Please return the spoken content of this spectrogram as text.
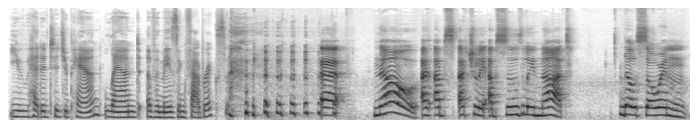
you headed to Japan, land of amazing fabrics? uh, no, I, abs- actually, absolutely not. Though sewing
